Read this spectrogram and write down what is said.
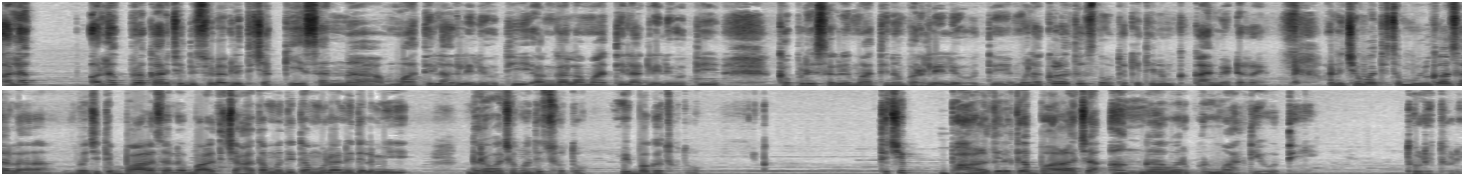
अलग अलग प्रकारचे दिसू लागले. तिच्या केसांना माती लागलेली होती अंगाला माती लागलेली होती कपडे सगळे मातीनं भरलेले होते. मला कळतच नव्हतं की ते नेमकं काय मॅटर आहे. आणि जेव्हा तिचा मुलगा झाला म्हणजे ते बाळ झालं बाळ तिच्या हातामध्ये त्या मुलाने दिलं मी दरवाजामध्येच होतो. मी बघत होतो. त्याचे बाळ दिलं त्या बाळाच्या अंगावर पण माती होती. थोडी थोडी.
